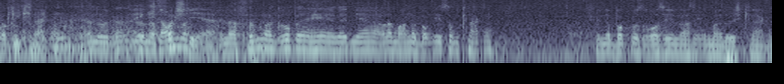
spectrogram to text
Bocky knacken. Ja, nur, Ey, in, der Fünfer, die, ja. in der Fünfergruppe hey, werden ja alle mal eine Bockis umknacken. Schöne Bockwurst rausheben lassen, immer durchknacken,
